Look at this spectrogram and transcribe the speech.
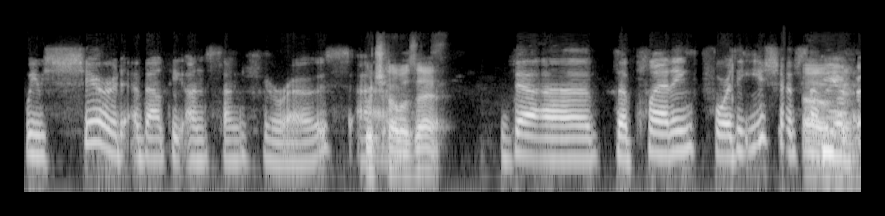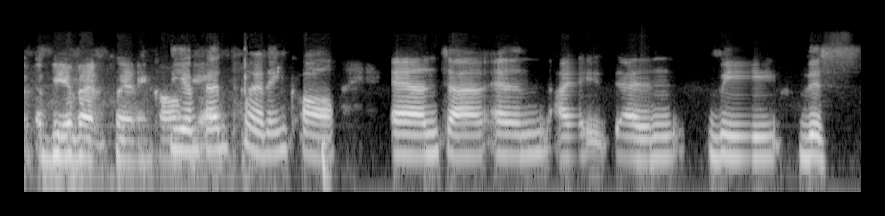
we shared about the unsung heroes. Which um, call was that? The the planning for the eShip oh, okay. the, the event planning call. The yeah. event planning call, and uh, and I and we this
